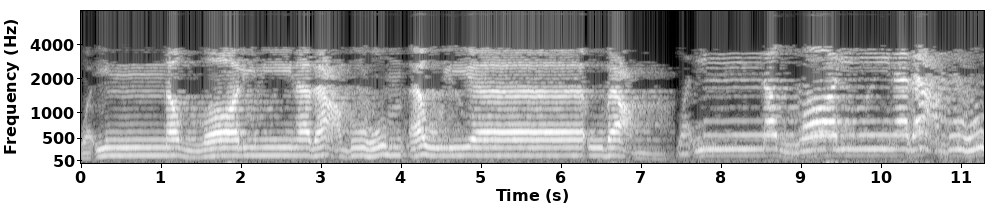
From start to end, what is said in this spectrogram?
وإن الظالمين بعضهم أولياء بعض. وإن الظالمين بعضهم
